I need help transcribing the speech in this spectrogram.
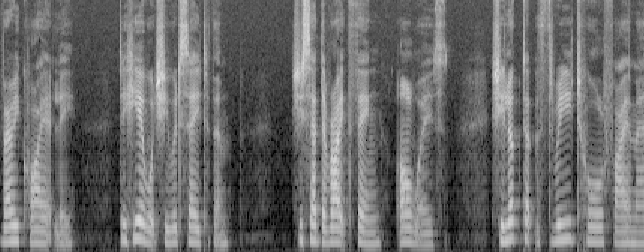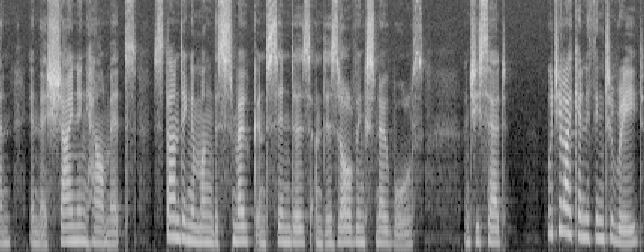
very quietly, to hear what she would say to them. She said the right thing, always. She looked at the three tall firemen in their shining helmets, standing among the smoke and cinders and dissolving snowballs, and she said, Would you like anything to read?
